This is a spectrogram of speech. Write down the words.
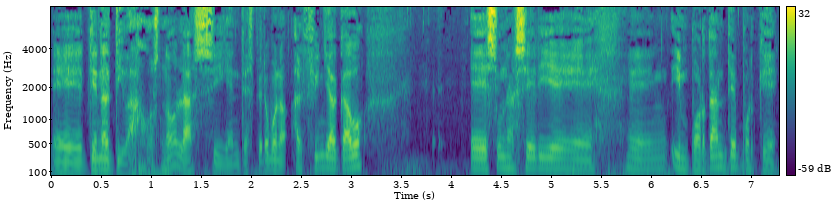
eh, tiene altibajos, ¿no? Las siguientes. Pero bueno, al fin y al cabo es una serie eh, importante porque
